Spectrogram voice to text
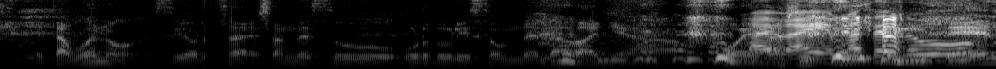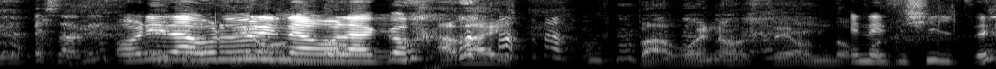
Eta bueno, ziortza, esan dezu urduri zeundela, baina joe, Bai, hasi bai, egiten, Hori da urduri nagolako. Ah, bai, ba, bueno, ze ondo. Enaiz isiltzen.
